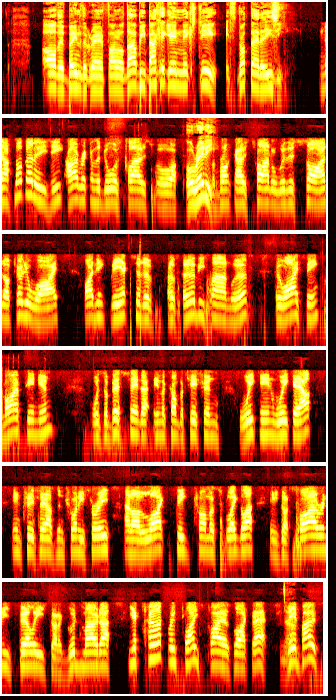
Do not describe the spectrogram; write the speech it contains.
oh, they've been to the grand final, they'll be back again next year. It's not that easy. No, it's not that easy. I reckon the door's closed for Already? the Broncos title with this side. I'll tell you why. I think the exit of, of Herbie Farnworth, who I think, my opinion, was the best centre in the competition week in, week out in 2023. And I like Big Thomas Flegler. He's got fire in his belly. He's got a good motor. You can't replace players like that. No. They're both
